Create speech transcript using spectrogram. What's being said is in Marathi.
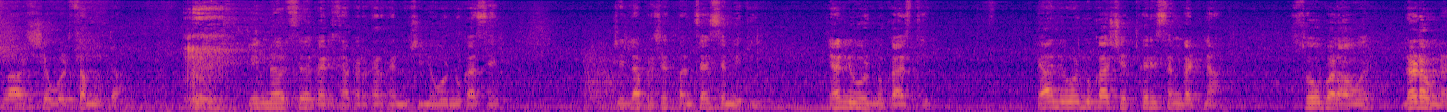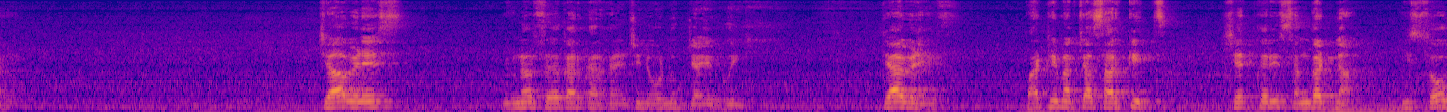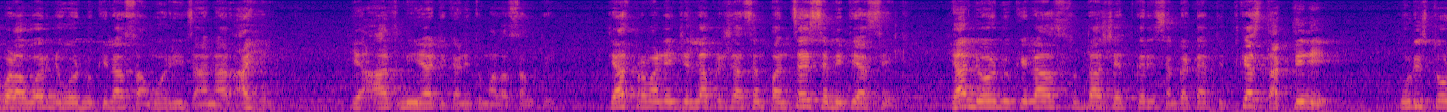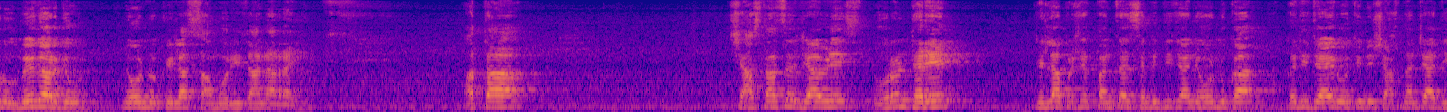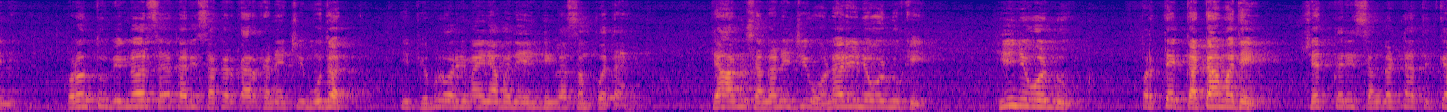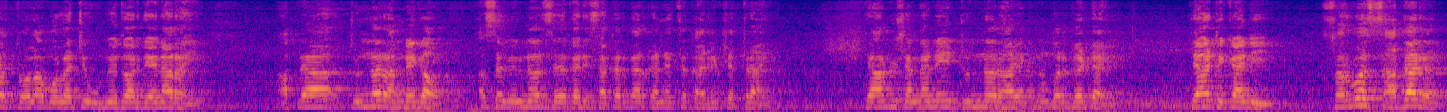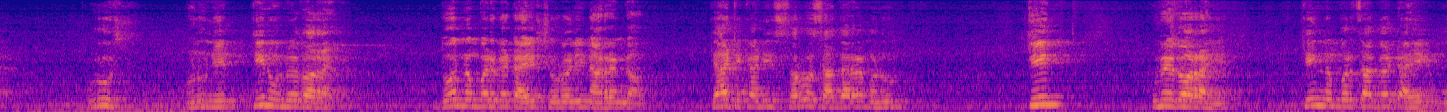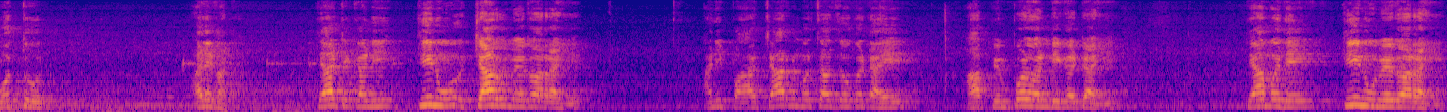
आपला शेवटचा मुद्दा. विघ्नर सहकारी साखर कारखान्याची निवडणूक असेल जिल्हा परिषद पंचायत समिती ह्या निवडणुका असतील. ह्या निवडणुका शेतकरी संघटना स्वबळावर लढवणार ज्या वेळेस विघ्नर सहकार कारखान्याची निवडणूक जाहीर होईल त्यावेळेस पाठीमागच्या सारखीच शेतकरी संघटना ही स्वबळावर निवडणुकीला सामोरी जाणार आहे. हे आज मी या ठिकाणी तुम्हाला सांगतोय. त्याचप्रमाणे जिल्हा प्रशासन पंचायत समिती असेल ह्या निवडणुकीला सुद्धा शेतकरी संघटना तितक्याच ताकदीने तोडीस तोड उमेदवार देऊन निवडणुकीला सामोरी जाणार आहे. आता शासनाचं ज्यावेळेस धोरण ठरेल जिल्हा परिषद पंचायत समितीच्या निवडणुका कधी जाहीर होतील शासनाच्या अधीने परंतु विग्नर सहकारी साखर कारखान्याची मुदत ही फेब्रुवारी महिन्यामध्ये एंडिंगला संपत आहे. त्या अनुषंगाने जी होणारी निवडणूक आहे ही निवडणूक प्रत्येक गटामध्ये शेतकरी संघटना तितक्याच तोलामोलाचे उमेदवार देणार आहे. आपल्या जुन्नर आंबेगाव असं विघ्नर सहकारी साखर कारखान्याचं कार्यक्षेत्र आहे. त्या अनुषंगाने जुन्नर हा एक नंबर गट आहे. त्या ठिकाणी सर्वसाधारण पुरुष म्हणून हे तीन उमेदवार आहेत. दोन नंबर गट आहे शिरोली नारायणगाव. त्या ठिकाणी सर्वसाधारण म्हणून तीन उमेदवार आहेत. तीन नंबरचा गट आहे ओतूर आळेघाट. त्या ठिकाणी तीन उ- चार उमेदवार आहेत. आणि पा चार नंबरचा जो गट आहे हा पिंपळवंडी गट आहे. त्यामध्ये तीन उमेदवार आहेत.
